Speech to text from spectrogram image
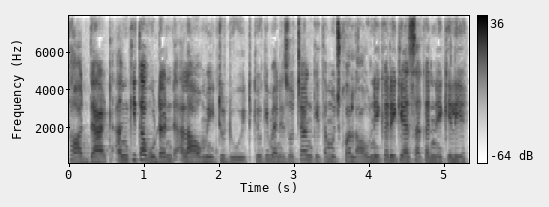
thought that Ankita wouldn't allow me to do it क्योंकि मैंने सोचा अंकिता मुझको अलाउ नहीं करेगी ऐसा करने के लिए।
